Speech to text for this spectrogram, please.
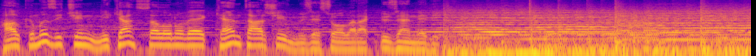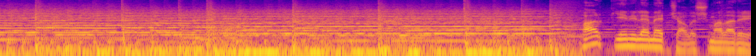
halkımız için nikah salonu ve kent arşiv müzesi olarak düzenledik. Park yenileme çalışmaları.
